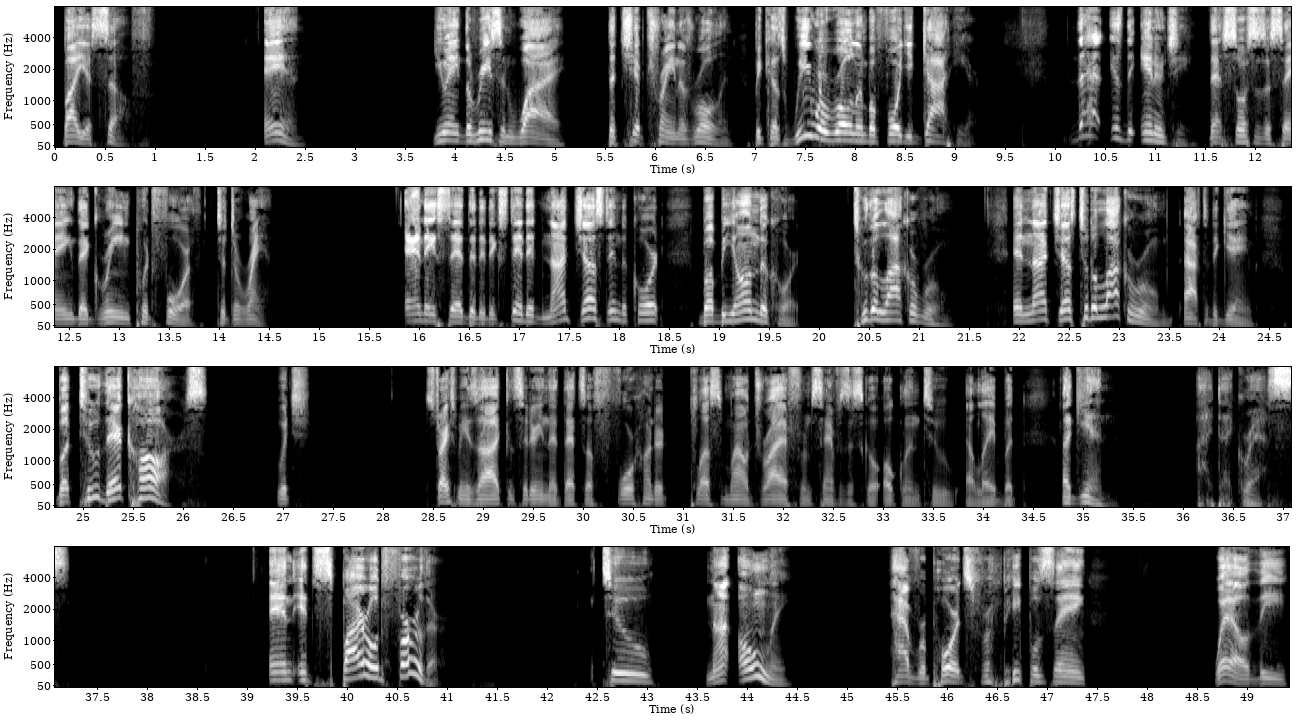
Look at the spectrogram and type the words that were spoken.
by yourself. And you ain't the reason why the chip train is rolling because we were rolling before you got here. That is the energy that sources are saying that Green put forth to Durant. And they said that it extended not just in the court, but beyond the court to the locker room and not just to the locker room after the game, but to their cars, which strikes me as odd considering that that's a 400 plus mile drive from San Francisco, Oakland to LA. But again, I digress. And it spiraled further to not only have reports from people saying, well, the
